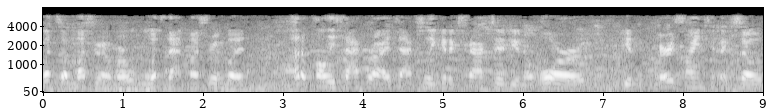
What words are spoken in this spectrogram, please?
what's a mushroom or what's that mushroom, but how do polysaccharides actually get extracted, you know, or, know, very scientific. So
